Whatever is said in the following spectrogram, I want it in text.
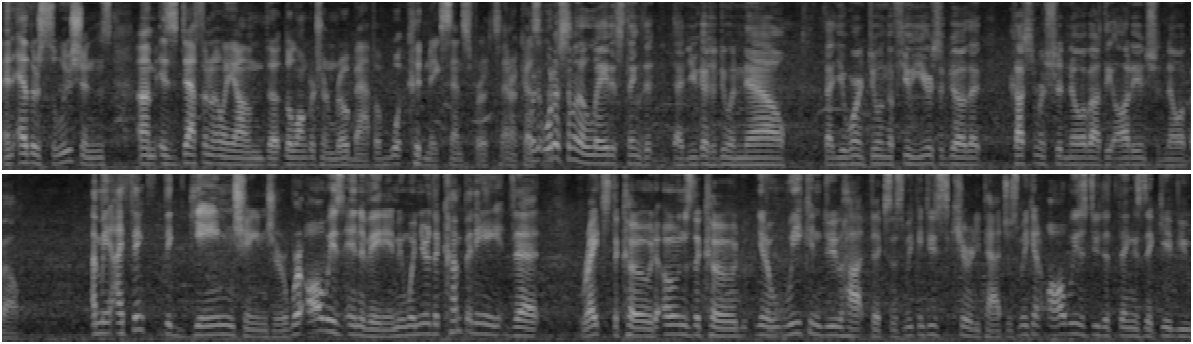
and other solutions um, is definitely on the, the longer term roadmap of what could make sense for our customers. What, what are some of the latest things that, that you guys are doing now that you weren't doing a few years ago that customers should know about, the audience should know about? I mean, I think the game changer, we're always innovating. I mean, when you're the company that writes the code, owns the code, you know, we can do hot fixes, we can do security patches, we can always do the things that give you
